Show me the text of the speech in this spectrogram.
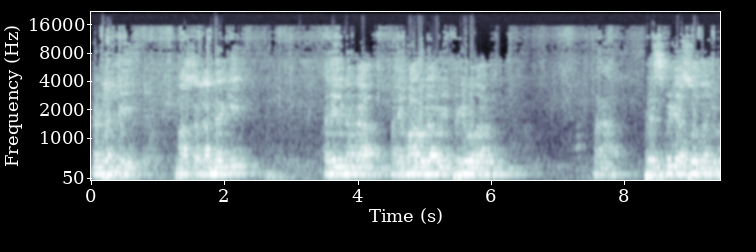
ఉన్నటువంటి మాస్టర్లందరికీ అదేవిధంగా మన ఎంఆర్ఓ గారు ఎంపీడీఓ గారు మన ప్రెస్ మీడియా సోదరులు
